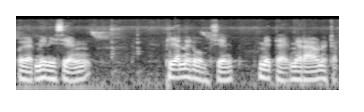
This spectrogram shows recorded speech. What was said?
เปิดไม่มีเสียงเพี้ยนนะครับผมเสียงไม่แตกไม่ร้าวนะครับ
